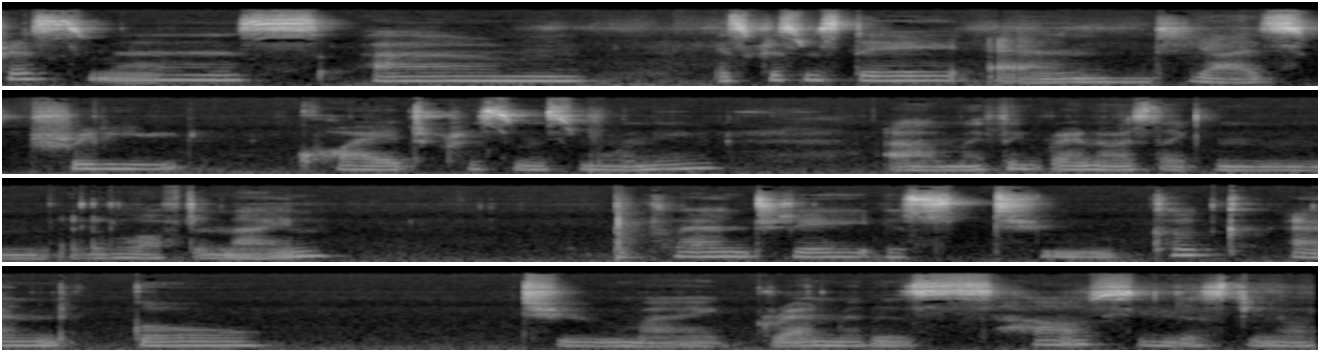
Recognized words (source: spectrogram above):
Christmas. Um, it's Christmas Day, and yeah, it's pretty quiet Christmas morning. Um, I think right now it's like mm, a little after nine. The plan today is to cook and go to my grandmother's house and just, you know,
